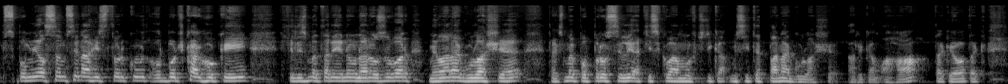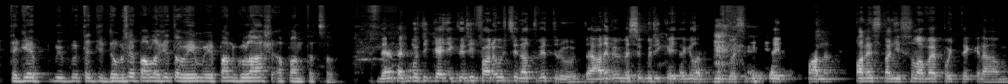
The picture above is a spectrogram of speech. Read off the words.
vzpomněl jsem si na historku od bočkách hokeji, chtěli jsme tady jednou na rozhovor Milana Gulaše, tak jsme poprosili a tisková mluvčí říká, myslíte pana Gulaše? A říkám, aha, tak jo, tak teď je, teď je dobře, Pavle, že to vím, je pan Gulaš a pan Teco. Ne, tak mu říkají někteří fanoušci na Twitteru, to já nevím, jestli mu říkají takhle klubu, jestli mu říkají, pan, pane Stanislave, pojďte k nám.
